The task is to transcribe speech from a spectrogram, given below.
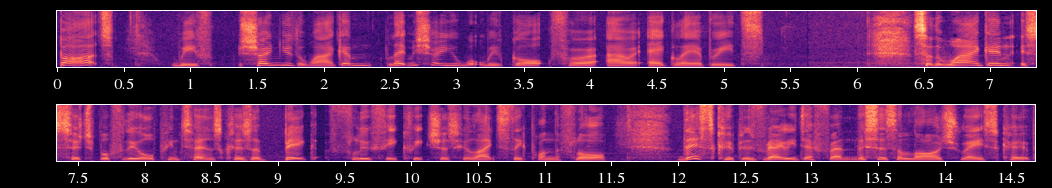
But we've shown you the wagon. Let me show you what we've got for our egg layer breeds. So the wagon is suitable for the Orpingtons because they're big, floofy creatures who like to sleep on the floor. This coop is very different. This is a large race coop,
